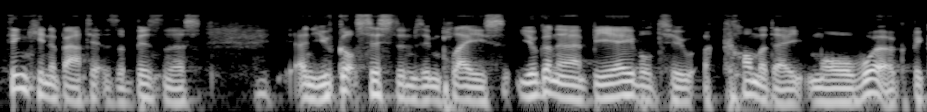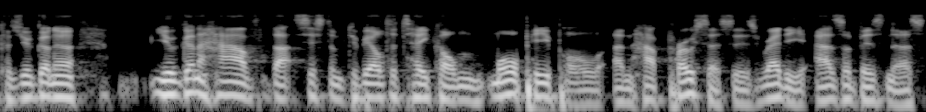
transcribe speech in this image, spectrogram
thinking about it as a business and you've got systems in place, you're going to be able to accommodate more work because you're going to you're going to have that system to be able to take on more people and have processes ready as a business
